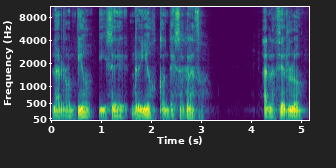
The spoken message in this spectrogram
la rompió y se rió con desagrado. Al hacerlo,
